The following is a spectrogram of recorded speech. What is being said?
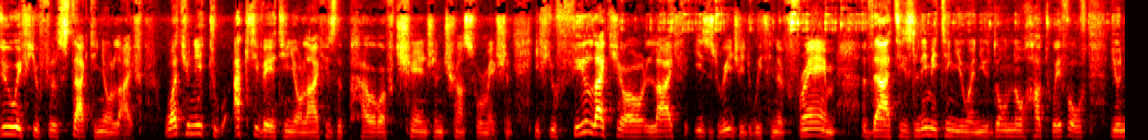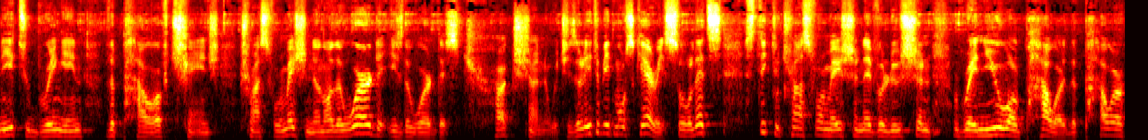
do if you feel stuck in your life? What you need to activate in your life is the power of change and transformation. If you feel like your life is rigid within a frame that is limiting you and you don't know how to evolve, you need to bring in the power of change, transformation. Another word is the word destruction, which is a little bit more scary. So let's stick to transformation, evolution, renewal power, the power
